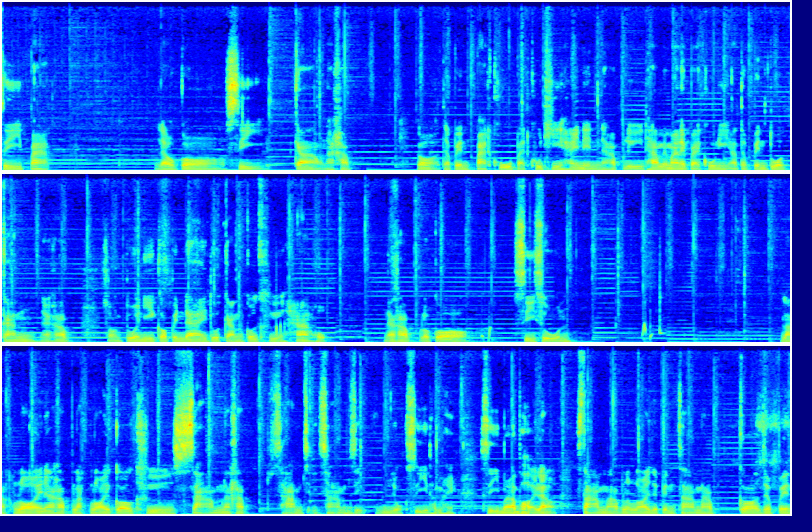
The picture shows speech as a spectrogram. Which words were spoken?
47 48แล้วก็49นะครับ ก็จะเป็น 8 คู่ 8 คู่ที่ให้เน้นนะครับ หรือถ้าไม่มาใน 8 คู่นี้อาจจะเป็นตัวกันนะครับ 2 ตัวนี้ก็เป็นได้ตัวกันก็คือ 56 นะครับ แล้วก็ 40หลักร้อยนะครับ หลักร้อยก็คือ 3 นะครับ3 3 4ยกสีทำไมสีมาบ่อยแล้ว 3นะครับหลักร้อยจะเป็น3นะครับก็จะเป็น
